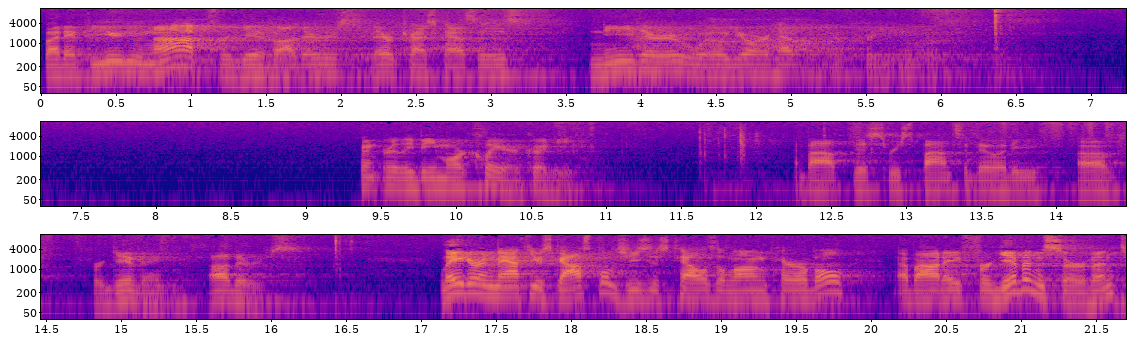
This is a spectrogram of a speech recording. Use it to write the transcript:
But if you do not forgive others their trespasses, neither will your heavenly Father. Couldn't really be more clear, could he? About this responsibility of forgiving others. Later in Matthew's gospel, Jesus tells a long parable about a forgiven servant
